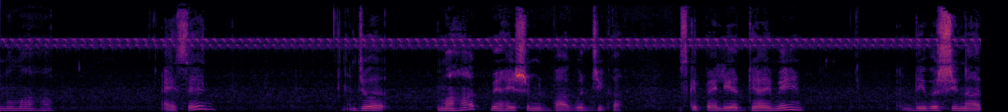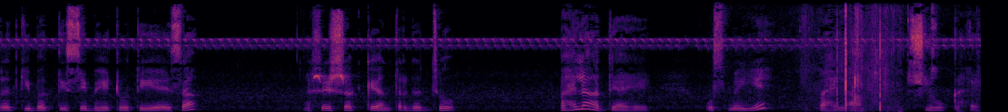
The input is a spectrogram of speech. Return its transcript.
नुमः। ऐसे जो महात्म्य है श्रीमद् भागवत जी का, उसके पहले अध्याय में देवर्षि नारद की भक्ति से भेंट होती है ऐसा। शीर्षक के अंतर्गत जो पहला अध्याय है, उसमें ये पहला श्लोक है।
